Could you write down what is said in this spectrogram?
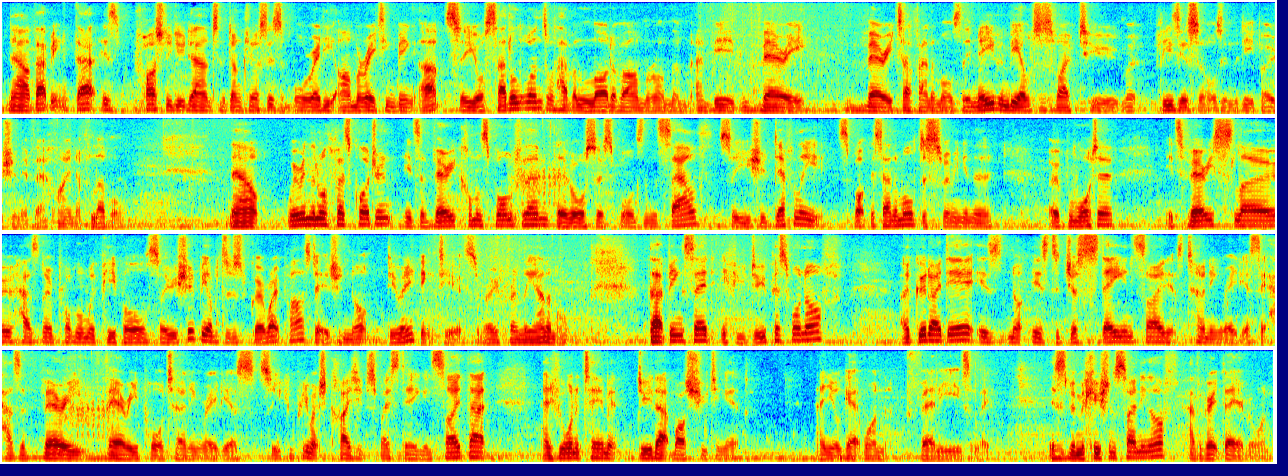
Now, that being that is partially due down to the Dunkleosteus already armor rating being up, so your saddled ones will have a lot of armor on them and be very, very tough animals. They may even be able to survive two plesiosaurs in the deep ocean if they're high enough level. Now, we're in the northwest quadrant. It's a very common spawn for them. There are also spawns in the south, so you should definitely spot this animal just swimming in the open water. It's very slow, has no problem with people, so you should be able to just go right past it. It should not do anything to you. It's a very friendly animal. That being said, if you do piss one off, a good idea is not is to just stay inside its turning radius. It has a very, very poor turning radius, so you can pretty much kite it just by staying inside that. And if you want to tame it, do that while shooting it, and you'll get one fairly easily. This has been Makushin signing off. Have a great day, everyone.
